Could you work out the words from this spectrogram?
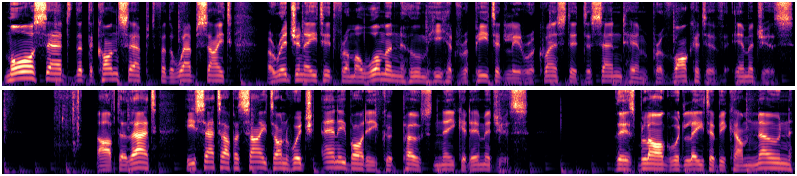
Moore said that the concept for the website originated from a woman whom he had repeatedly requested to send him provocative images. After that, he set up a site on which anybody could post naked images. This blog would later become known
